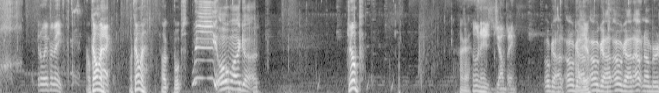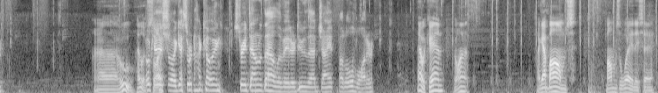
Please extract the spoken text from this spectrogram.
Get away from me. I'm coming. Back. I'm coming. Oh, whoops. Whee! Oh my god. Jump. Okay. Who needs jumping? Oh god. Oh god. Oh god. Oh god. Outnumbered. Uh, ooh, hello, Okay, Slush. so I guess we're not going straight down with the elevator due to that giant puddle of water. Yeah, we can. If you want. I got bombs. Bombs away, they say.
